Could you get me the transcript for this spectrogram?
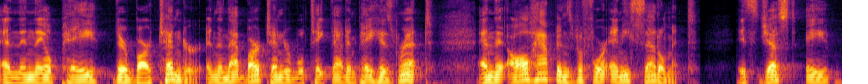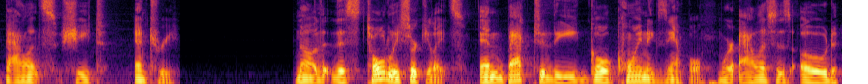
and then they'll pay their bartender. And then that bartender will take that and pay his rent. And it all happens before any settlement. It's just a balance sheet entry. No, th- this totally circulates. And back to the gold coin example, where Alice is owed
